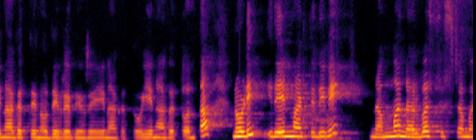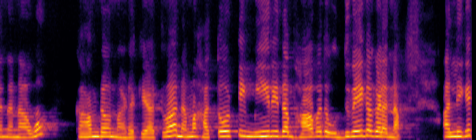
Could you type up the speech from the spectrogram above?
ಏನಾಗತ್ತೇನೋ ದೇವ್ರೆ ದೇವ್ರೆ, ಏನಾಗತ್ತೋ ಏನಾಗತ್ತೋ ಅಂತ ನೋಡಿ, ಇದೇನ್ ಮಾಡ್ತಿದೀವಿ ನಮ್ಮ ನರ್ವಸ್ ಸಿಸ್ಟಮ್ ಅನ್ನ ನಾವು ಕಾಮ್ ಡೌನ್ ಮಾಡಕ್ಕೆ ಅಥವಾ ನಮ್ಮ ಹತೋಟಿ ಮೀರಿದ ಭಾವದ ಉದ್ವೇಗಗಳನ್ನ ಅಲ್ಲಿಗೆ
